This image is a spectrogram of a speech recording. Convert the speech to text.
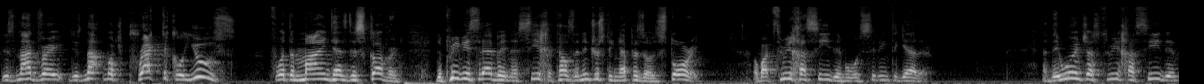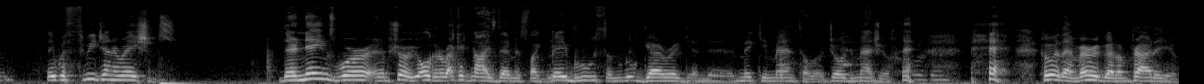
there's not very, there's not much practical use for what the mind has discovered. The previous Rebbe in Asicha tells an interesting episode, story, about three Hasidim who were sitting together. And they weren't just three Hasidim, they were three generations. Their names were, and I'm sure you're all going to recognize them, it's like Babe Ruth and Lou Gehrig and uh, Mickey Mantle or Joe DiMaggio. who are them? Very good, I'm proud of you.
